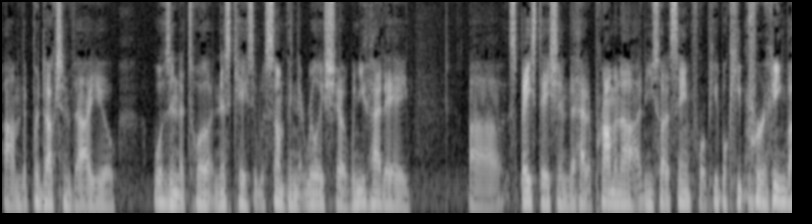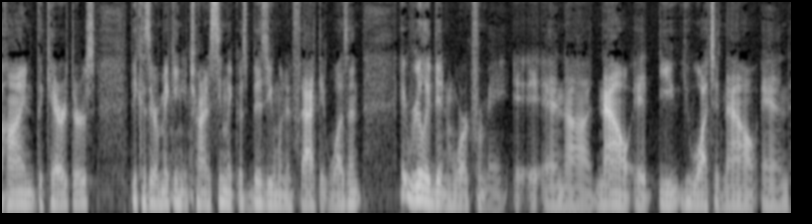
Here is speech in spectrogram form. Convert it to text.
um, the production value was in the toilet. In this case, it was something that really showed when you had a uh, space station that had a promenade, and you saw the same four people keep parading behind the characters because they were making it trying to seem like it was busy when in fact it wasn't it really didn't work for me. It, it, and uh, now it you you watch it now and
